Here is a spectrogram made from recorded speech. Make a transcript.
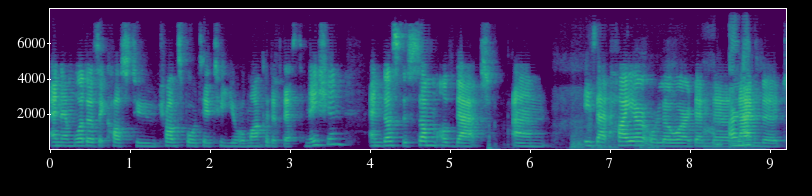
And then what does it cost to transport it to your market of destination? And does the sum of that um, is that higher or lower than the Our landed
